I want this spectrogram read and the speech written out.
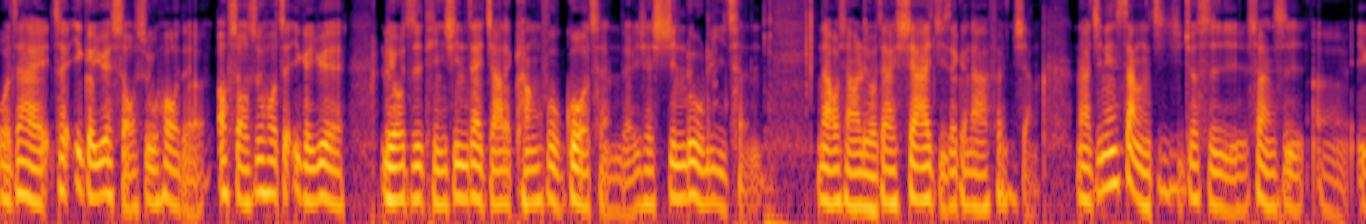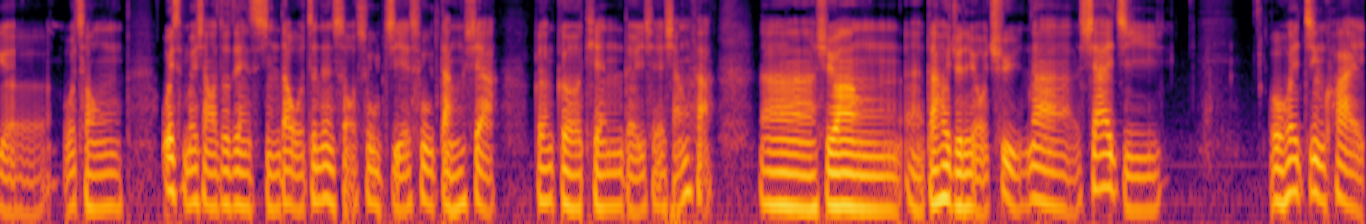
我在这一个月手术后的哦，手术后这一个月留职停薪在家的康复过程的一些心路历程。那我想要留在下一集再跟大家分享。那今天上集就是算是呃一个我从为什么想要做这件事情，到我真正手术结束当下跟隔天的一些想法。那希望呃大家会觉得有趣。那下一集我会尽快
